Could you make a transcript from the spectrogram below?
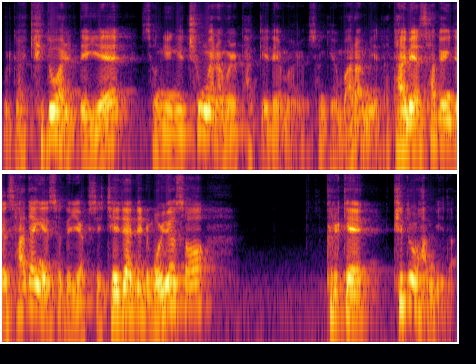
우리가 기도할 때에 성령의 충만함을 받게 됨을 성경 말합니다. 다음에 사도행전 4장에서도 역시 제자들이 모여서 그렇게 기도합니다.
